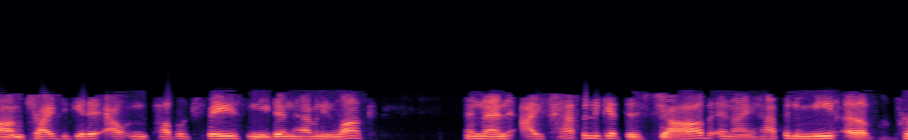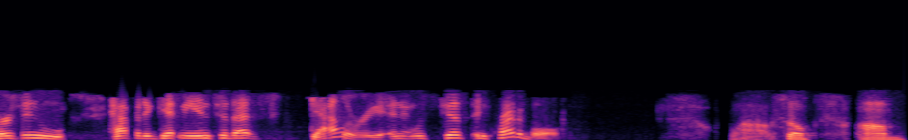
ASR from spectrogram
um tried to get it out in public space and he didn't have any luck and then I happened to get this job and I happened to meet a person who happened to get me into that gallery and it was just incredible. Wow. So, um,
